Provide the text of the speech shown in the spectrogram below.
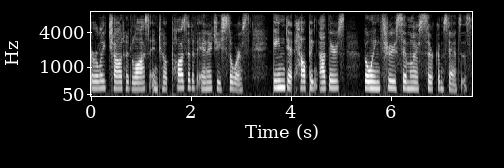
early childhood loss into a positive energy source aimed at helping others going through similar circumstances.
